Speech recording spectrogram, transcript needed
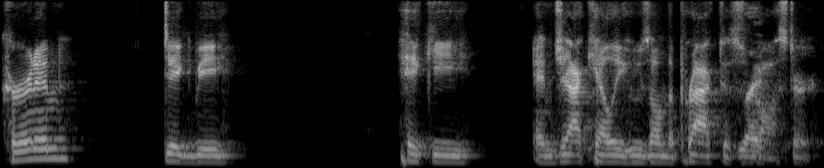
Kernan, Digby, Hickey, and Jack Kelly, who's on the practice Right. roster.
